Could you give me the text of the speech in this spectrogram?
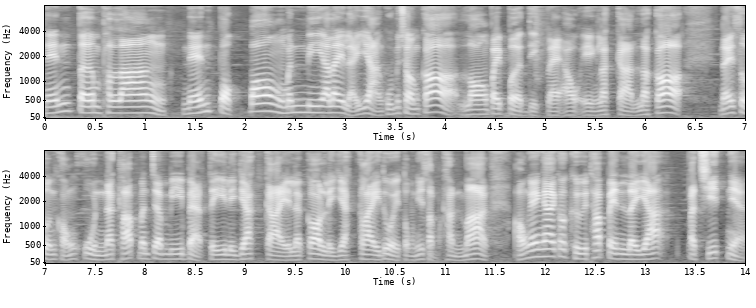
เน้นเติมพลัง เน้นปกป้อง มันมีอะไรหลายอย่างคุณผู้ชมก็ลองไปเปิดดิกแปลเอาเองละกัน แล้วก็ในส่วนของหุ่นนะครับ มันจะมีแบบตีระยะไกลแล้วก็ระยะใกล้ด้วยตรงนี้สำคัญมาก เอาง่าย ๆ ก็คือถ้าเป็นระยะประชิดเนี่ย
